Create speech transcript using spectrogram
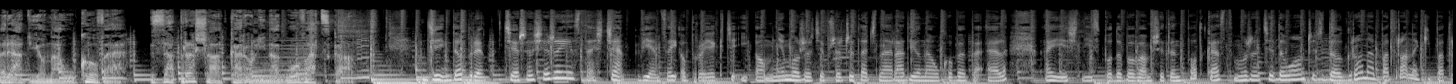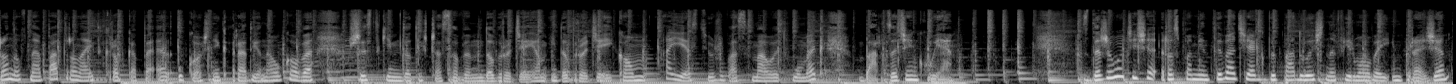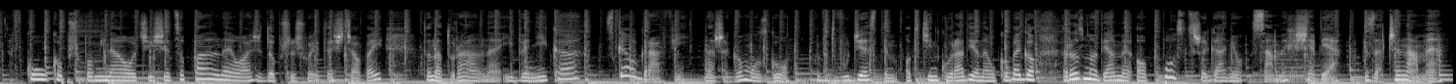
Radio naukowe. Zaprasza Karolina Głowacka. Dzień dobry, cieszę się, że jesteście. Więcej o projekcie i o mnie możecie przeczytać na radionaukowe.pl, a jeśli spodobał Wam się ten podcast, możecie dołączyć do grona patronek i patronów na patronite.pl ukośnik radionaukowe. Wszystkim dotychczasowym dobrodziejom i dobrodziejkom, a jest już Was mały tłumek, bardzo dziękuję. Zdarzyło Ci się rozpamiętywać, jak wypadłeś na firmowej imprezie? W kółko przypominało Ci się, co palnęłaś do przyszłej teściowej? To naturalne i wynika z geografii naszego mózgu. W 20 odcinku Radia Naukowego rozmawiamy o postrzeganiu samych siebie. Zaczynamy!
